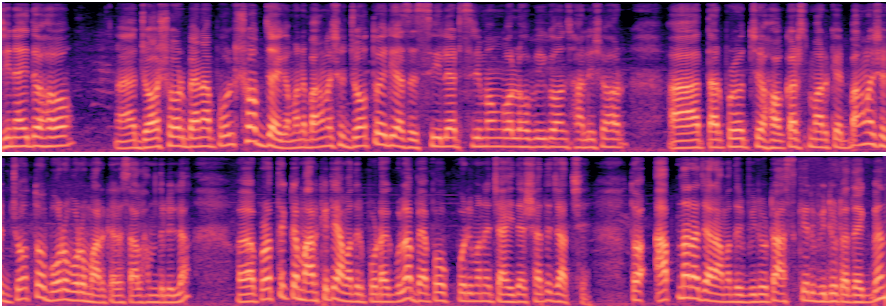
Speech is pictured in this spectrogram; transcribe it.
Jhenaidah Jessore, Benapole, সব জায়গা মানে বাংলাদেশের যত এরিয়া আছে, সিলেট, শ্রীমঙ্গল, হবিগঞ্জ, হালিশহর তারপর হচ্ছে হকার্স মার্কেট, বাংলাদেশের যত বড় বড় মার্কেট আছে, আলহামদুলিল্লাহ প্রত্যেকটা মার্কেটে আমাদের প্রোডাক্টগুলো ব্যাপক পরিমাণে চাহিদার সাথে যাচ্ছে। তো আপনারা যারা আমাদের ভিডিওটা, আজকের ভিডিওটা দেখবেন,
